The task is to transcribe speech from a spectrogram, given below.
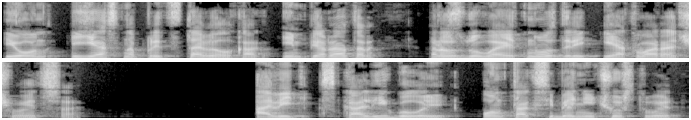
И он ясно представил, как император раздувает ноздри и отворачивается. А ведь с Калигулой он так себя не чувствует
